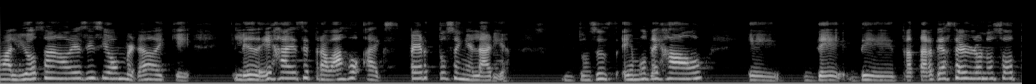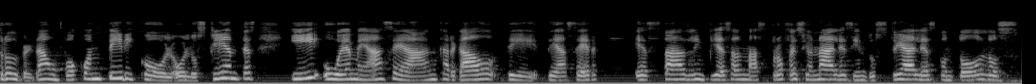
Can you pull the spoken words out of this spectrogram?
valiosa decisión, ¿verdad?, de que le deja ese trabajo a expertos en el área. Entonces, hemos dejado eh, de, tratar de hacerlo nosotros, ¿verdad? Un poco empírico o, los clientes y VMA se ha encargado de, hacer estas limpiezas más profesionales, industriales, con todos los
